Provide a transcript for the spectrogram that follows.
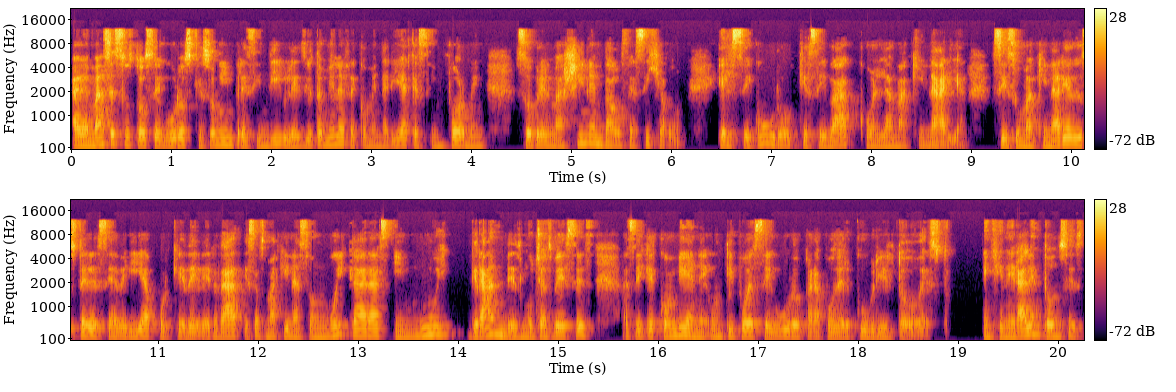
Además, estos dos seguros que son imprescindibles, yo también les recomendaría que se informen sobre el Maschinenbauversicherung, el seguro que se va con la maquinaria. Si su maquinaria de ustedes se avería, porque de verdad esas máquinas son muy caras y muy grandes muchas veces, así que conviene un tipo de seguro para poder cubrir todo esto. En general, entonces,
